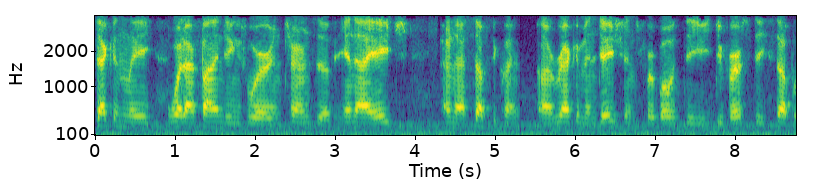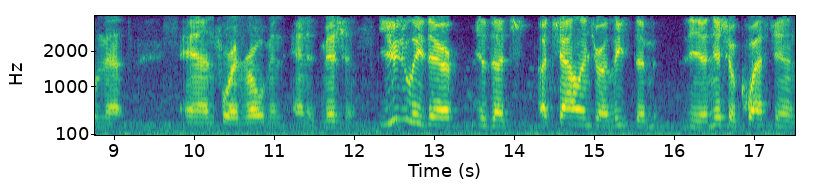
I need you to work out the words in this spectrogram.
secondly, what our findings were in terms of NIH and our subsequent uh, recommendations for both the diversity supplement and for enrollment and admissions. Usually there is a, a challenge, or at least the, the initial question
